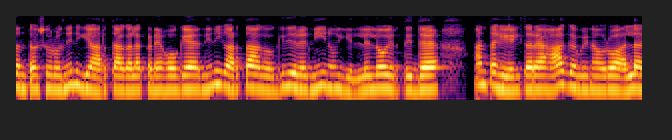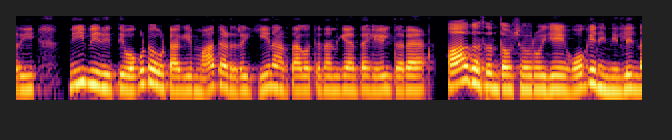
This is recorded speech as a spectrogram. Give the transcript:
ಸಂತೋಷ್ ನಿನಗೆ ಅರ್ಥ ಆಗಲ್ಲ ಕಣೆ, ಹೋಗೆ. ನಿನಗೆ ಅರ್ಥ ಆಗೋಗಿದ್ದೀರ? ನೀನು ಎಲ್ಲೆಲ್ಲೋ ಇರ್ತಿದ್ದೆ ಅಂತ ಹೇಳ್ತಾರೆ. ಹಾಗ ವೀಣಾ ಅವರು, ಅಲ್ಲ ರೀ, ನೀವು ಈ ರೀತಿ ಒಗಟೊಗಟಾಗಿ ಮಾತಾಡಿದ್ರೆ ಏನು ಅರ್ಥ ಆಗುತ್ತೆ ನನಗೆ ಅಂತ ಹೇಳ್ತಾರೆ. ಆಗ ಸಂತೋಷ್ ಅವರು, ಏ, ಹೋಗಿ ನೀನು ಇಲ್ಲಿಂದ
